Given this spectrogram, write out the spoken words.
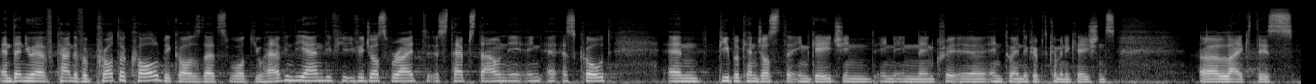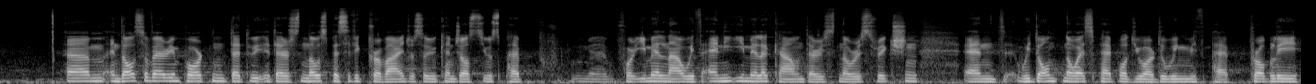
And then you have kind of a protocol because that's what you have in the end if you, if you just write steps down in, in, as code. And people can just engage in in, in uh, end-to-end encrypted communications uh, like this. Um, and also very important that we, there's no specific provider, so you can just use PEP uh, for email now with any email account. There is no restriction, and we don't know as PEP what you are doing with PEP. Probably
